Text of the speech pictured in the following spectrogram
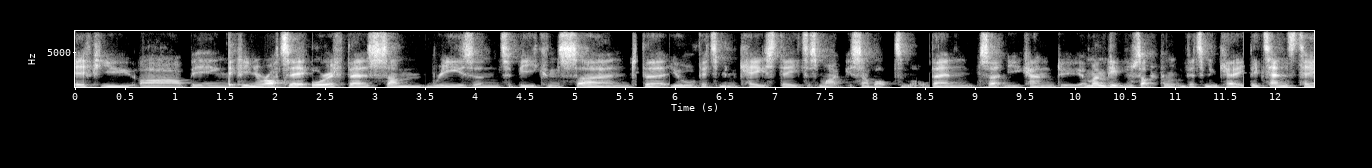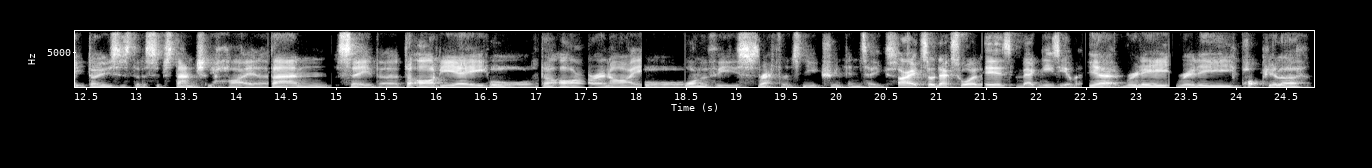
if you are being particularly neurotic or if there's some reason to be concerned that your vitamin K status might be suboptimal, then certainly you can do. And when people supplement with vitamin K, they tend to take doses that are substantially higher than, say, the, the RDA or the RNI or one of these reference nutrient intakes. All right. So next one is magnesium. Yeah, really, really popular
